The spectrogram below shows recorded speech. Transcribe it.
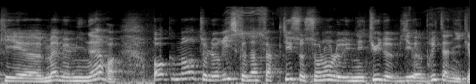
qui est euh, même mineur, augmente le risque d'infarctus selon une étude euh, britannique.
